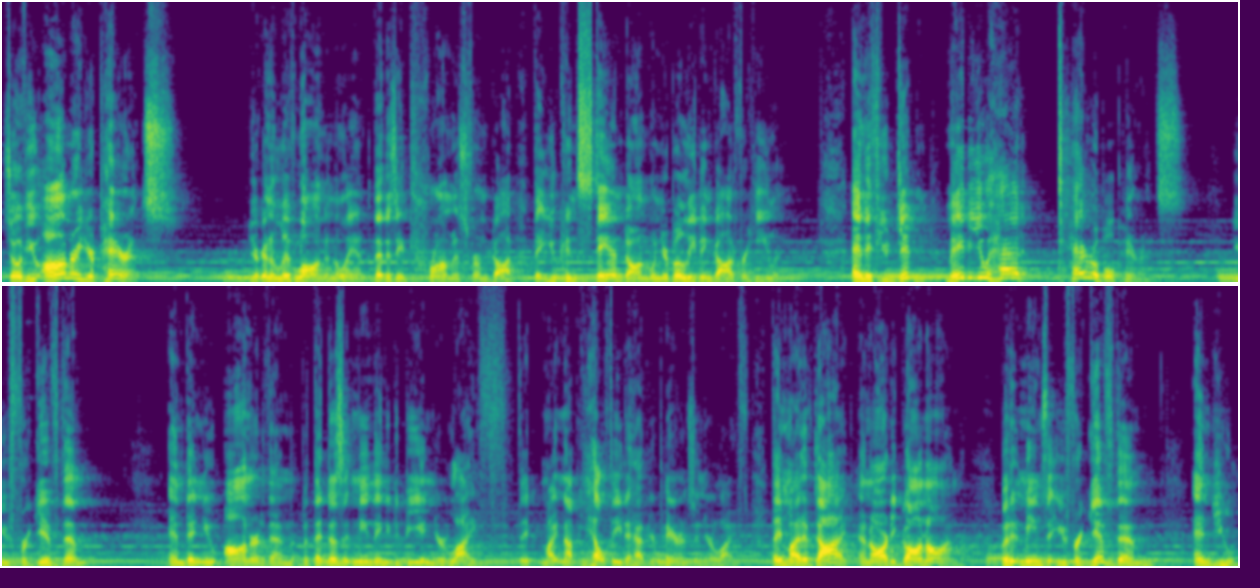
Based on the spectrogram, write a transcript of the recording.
So if you honor your parents, you're going to live long in the land. That is a promise from God that you can stand on when you're believing God for healing. And if you didn't, maybe you had terrible parents. You forgive them and then you honor them, but that doesn't mean they need to be in your life. It might not be healthy to have your parents in your life. They might have died and already gone on, but it means that you forgive them and you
